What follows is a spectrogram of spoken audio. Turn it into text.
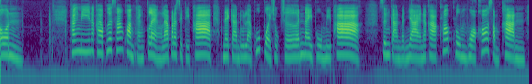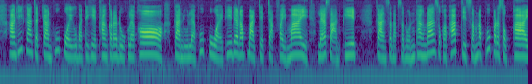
ต้นทั้งนี้นะคะเพื่อสร้างความแข็งแกร่งและประสิทธิภาพในการดูแลผู้ป่วยฉุกเฉินในภูมิภาค ซึ่งการบรรยายนะคะ ครอบคลุมหัวข้อสำคัญ อาทิการจัดการผู้ป่วยอุบัติเหตุทางกระดูกและข้อ การดูแลผู้ป่วยที่ได้รับบาดเจ็บจากไฟไหม้และสารพิษ การสนับสนุนทางด้านสุขภาพจิตสำหรับผู้ประสบภัย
